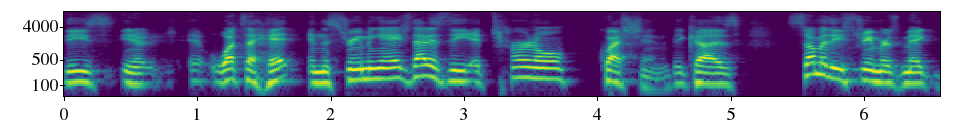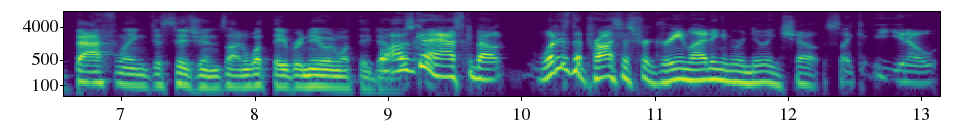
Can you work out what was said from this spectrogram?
these, you know, what's a hit in the streaming age, that is the eternal question because some of these streamers make baffling decisions on what they renew and what they don't. Well, I was going to ask about what is the process for greenlighting and renewing shows? Like, you know,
